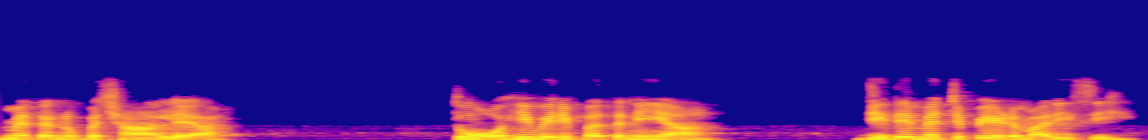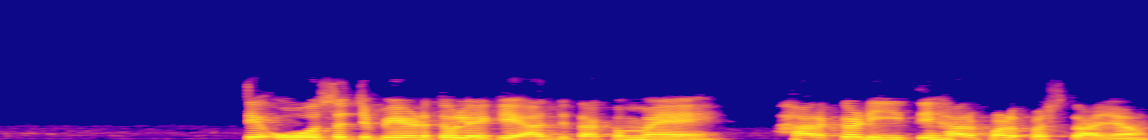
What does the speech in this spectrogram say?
ਮੈਂ ਤੈਨੂੰ ਪਛਾਣ ਲਿਆ। ਤੂੰ ਉਹੀ ਮੇਰੀ ਪਤਨੀ ਆ, ਜਿਹਦੇ ਮੈਂ ਚਪੇੜ ਮਾਰੀ ਸੀ। ਤੇ ਉਸ ਚਪੇੜ ਤੋਂ ਲੈ ਕੇ ਅੱਜ ਤੱਕ ਮੈਂ ਹਰ ਘੜੀ ਤੇ ਹਰ ਪਲ ਪਛਤਾਇਆ।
